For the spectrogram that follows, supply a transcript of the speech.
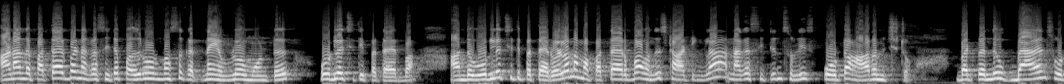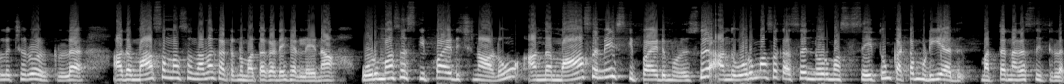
ஆனால் அந்த பத்தாயிரம் ரூபாய் நகை சீட்டை பதினோரு மாதம் கட்டினா எவ்வளோ அமௌண்ட்டு ஒரு லட்சத்தி பத்தாயிரம் ரூபாய். அந்த ஒரு லட்சத்தி பத்தாயிரம் ரூபாயில் நம்ம பத்தாயிரம் ரூபாய் வந்து ஸ்டார்டிங்கில் நகை சீட்டுன்னு சொல்லி போட்டு ஆரம்பிச்சிட்டோம். பட் வந்து பேலன்ஸ் ஒரு லட்ச ரூபா இருக்குல்ல அதை மாதம் மாதம் தானே கட்டணும் மற்ற கடைகள்லனா ஒரு மாதம் ஸ்கிப் ஆயிடுச்சுனாலும் அந்த மாதமே ஸ்கிப் ஆகிடும் முழுசு அந்த ஒரு மாதம் காசை இன்னொரு மாதம் சேர்த்தும் கட்ட முடியாது மற்ற நகை சீட்டில்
